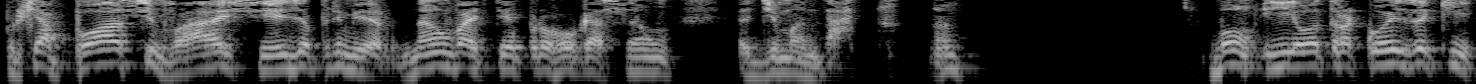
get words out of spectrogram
porque a posse vai ser dia primeiro, não vai ter prorrogação de mandato. Né? Bom, e outra coisa que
